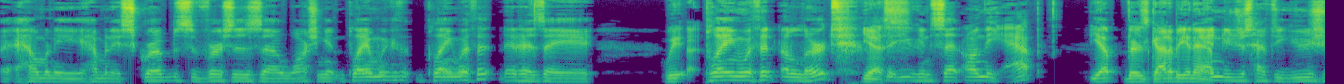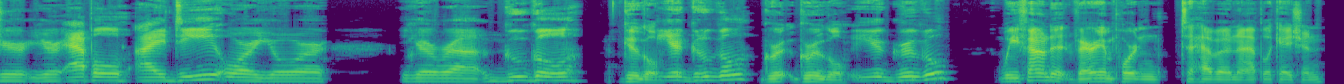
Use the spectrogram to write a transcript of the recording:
uh, how many how many scrubs versus uh washing it and playing with playing with it. It has a We playing with it alert Yes. that you can set on the app Yep, there's got to be an app. and you just have to use your your Apple ID or your your uh Google Google. your Google Gr- Google. your Google We found it very important to have an application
